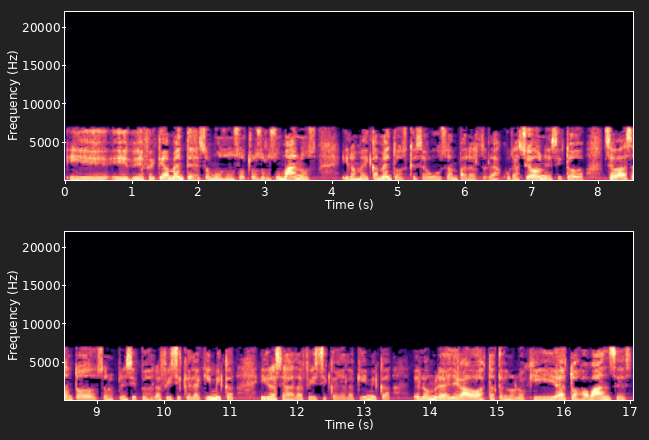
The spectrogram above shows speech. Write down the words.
y, efectivamente somos nosotros los humanos y los medicamentos que se usan para las curaciones y todo se basan todos en los principios de la física y la química y gracias a la física y a la química el hombre ha llegado a esta tecnología, estos avances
